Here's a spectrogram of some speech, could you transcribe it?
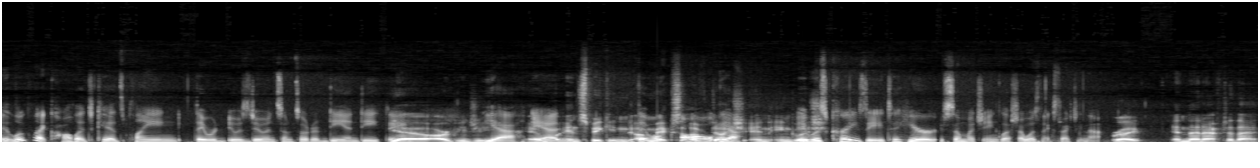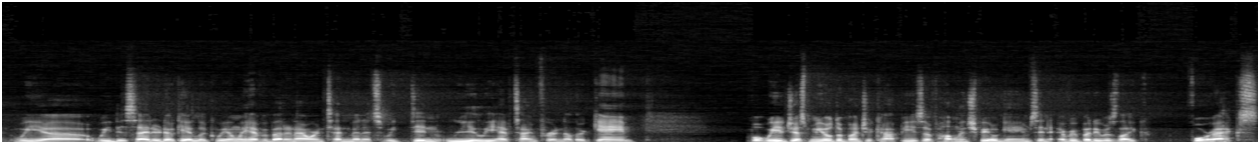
it looked like college kids playing. They were. It was doing some sort of D and D thing. Yeah, RPG. Yeah, and, and and speaking a mix all- of Dutch yeah. and English. It was crazy to hear so much English. I wasn't expecting that. Right. And then after that, we uh, we decided, okay, look, we only have about an hour and ten minutes. We didn't really have time for another game, but we had just muled a bunch of copies of Hollandspiele games, and everybody was like, 4X.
